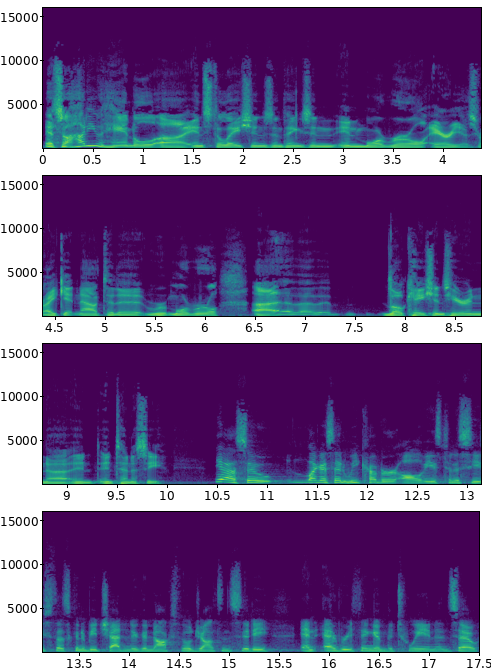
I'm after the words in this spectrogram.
And so, how do you handle uh, installations and things in, in more rural areas, right? Getting out to the r- more rural uh, locations here in, uh, in, in Tennessee. Yeah, so like I said, we cover all of East Tennessee, so that's going to be Chattanooga, Knoxville, Johnson City, and everything in between. And so,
